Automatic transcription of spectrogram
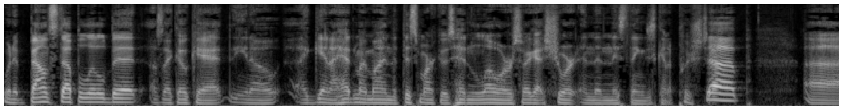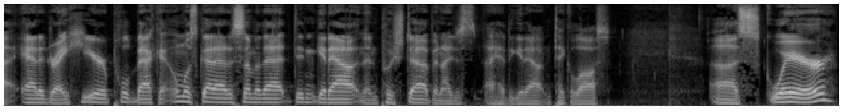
When it bounced up a little bit, I was like, okay, you know, again, I had in my mind that this market was heading lower. So I got short and then this thing just kind of pushed up, uh, added right here, pulled back. I almost got out of some of that, didn't get out and then pushed up. And I just, I had to get out and take a loss. Uh, Square,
